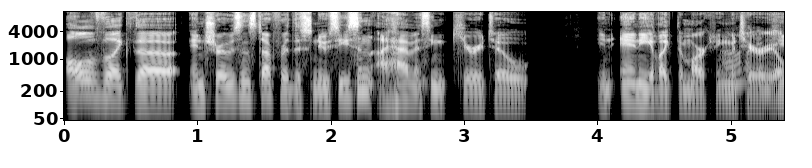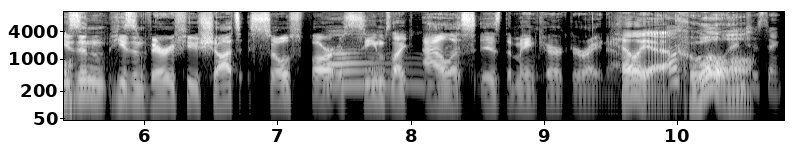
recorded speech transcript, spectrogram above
all of like the intros and stuff for this new season. I haven't seen Kirito in any of like the marketing Oh, material. He's in he's in very few shots. So far, it seems like Oh. Alice is the main character right now. Hell yeah. Oh, Cool. Interesting.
